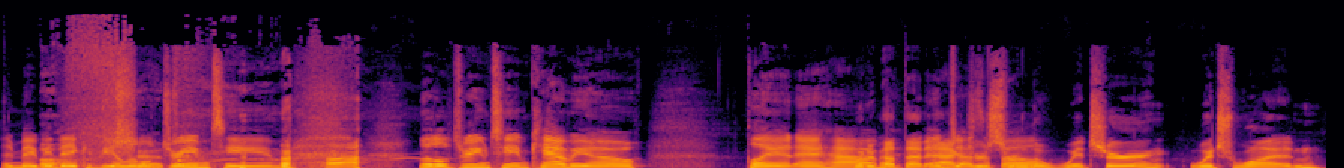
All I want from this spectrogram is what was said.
and maybe they could be a little shit. dream team, little dream team cameo playing Ahab. What about that and actress Jezebel. from The Witcher? Which one?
